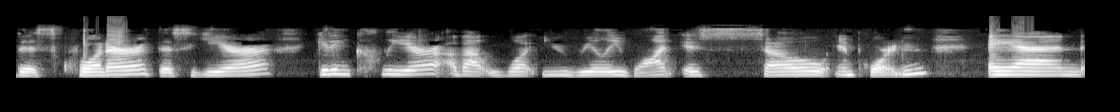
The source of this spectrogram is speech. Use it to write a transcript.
this quarter, this year. Getting clear about what you really want is so important. And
